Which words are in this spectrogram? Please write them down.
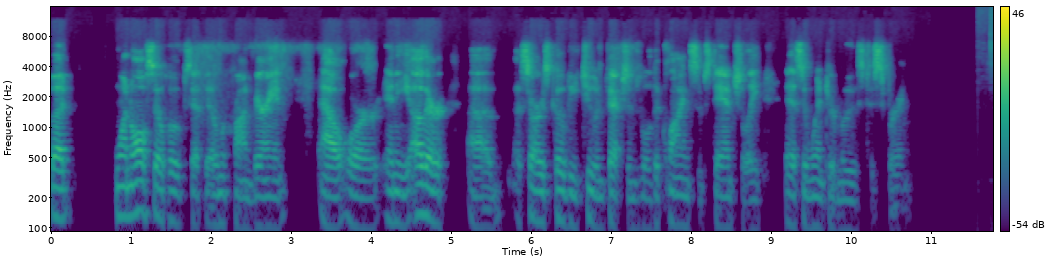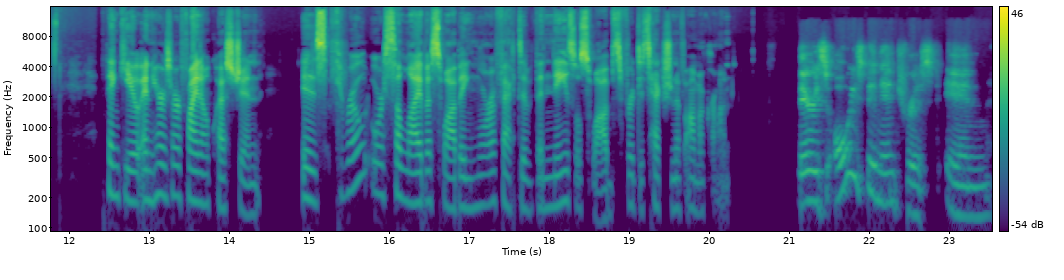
But one also hopes that the Omicron variant uh, or any other uh, SARS-CoV-2 infections will decline substantially as the winter moves to spring. Thank you. And here's our final question. Is throat or saliva swabbing more effective than nasal swabs for detection of Omicron? There's always been interest in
